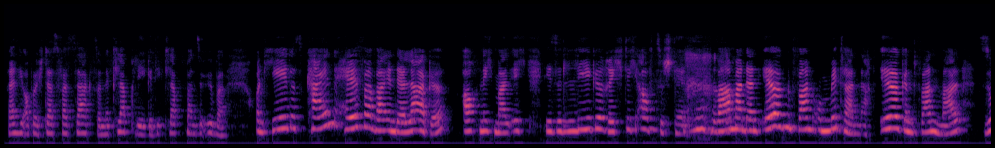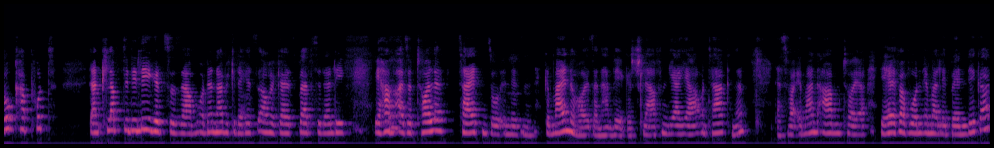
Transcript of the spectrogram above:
Ich weiß nicht, ob euch das was sagt, so eine Klappliege, die klappt man so über. Und jedes, kein Helfer war in der Lage, auch nicht mal ich, diese Liege richtig aufzustellen. War man dann irgendwann um Mitternacht, irgendwann mal so kaputt, dann klappte die Liege zusammen und dann habe ich gedacht, jetzt ist auch egal, jetzt bleibst du da liegen. Wir haben also tolle Zeiten so in diesen Gemeindehäusern haben wir geschlafen, ja, Jahr und Tag, ne? Das war immer ein Abenteuer. Die Helfer wurden immer lebendiger,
